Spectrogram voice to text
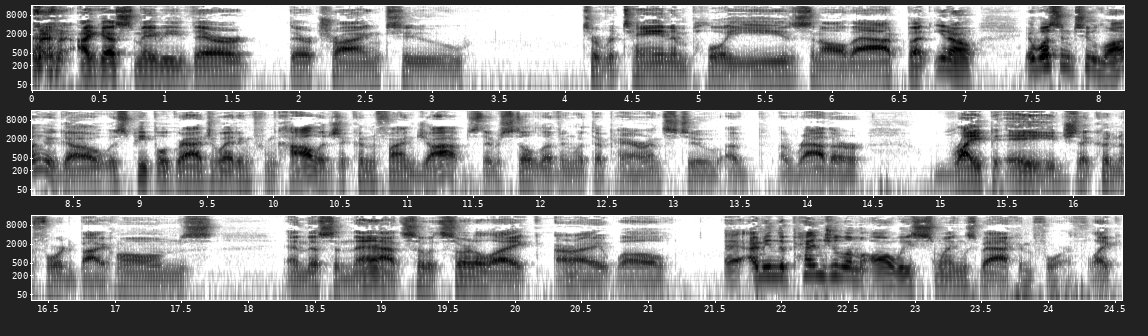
I guess maybe they're they're trying to to retain employees and all that, but you know, it wasn't too long ago. It was people graduating from college that couldn't find jobs. They were still living with their parents to a, a rather ripe age. They couldn't afford to buy homes and this and that. So it's sort of like, all right, well, I I mean, the pendulum always swings back and forth. Like,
